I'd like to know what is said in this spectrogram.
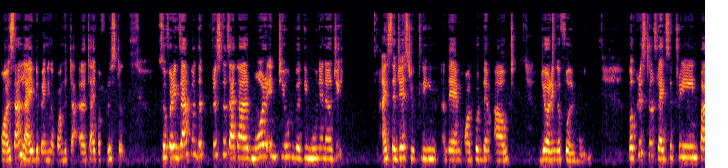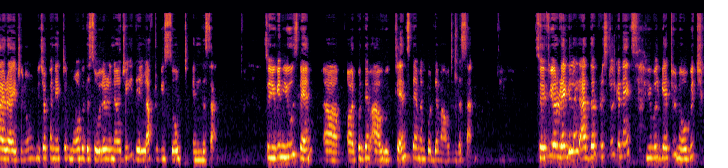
or sunlight depending upon the uh, type of crystal. So for example the crystals that are more in tune with the moon energy i suggest you clean them or put them out during a full moon for crystals like citrine pyrite you know which are connected more with the solar energy they love to be soaked in the sun so you can use them uh, or put them out cleanse them and put them out in the sun so if you're regular at the Crystal Connects, you will get to know which,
